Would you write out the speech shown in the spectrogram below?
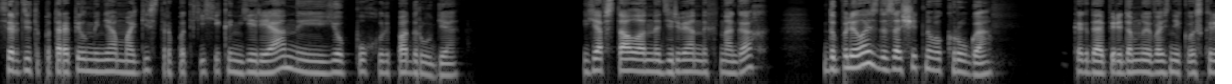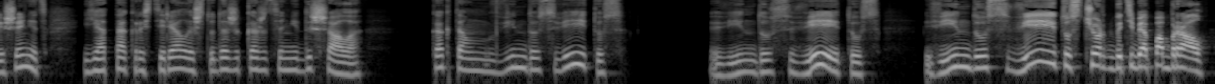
Сердито поторопил меня магистр под хихиканье Рианны и ее пухлой подруги. Я встала на деревянных ногах, доплелась до защитного круга. Когда передо мной возник воскрешенец, я так растерялась, что даже, кажется, не дышала. Как там Windows Veitus? Windows Veitus! Windows Veitus, черт бы тебя побрал!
